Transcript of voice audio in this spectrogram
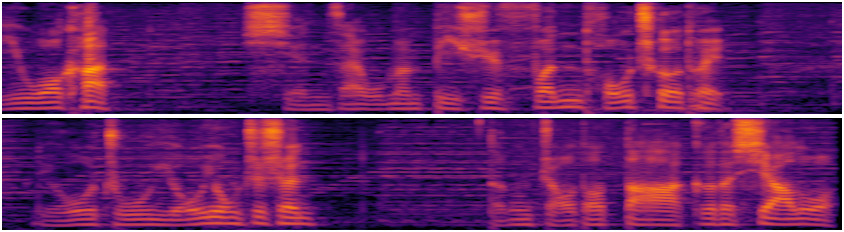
依我看，现在我们必须分头撤退，留住有用之身，等找到大哥的下落。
